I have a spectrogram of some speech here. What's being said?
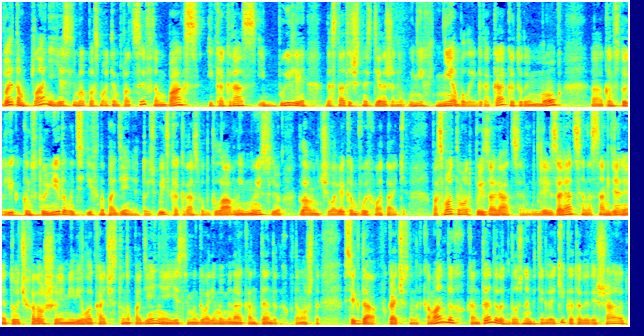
В этом плане, если мы посмотрим по цифрам, Бакс и как раз и были достаточно сдержаны. У них не было игрока, который мог э, конструи- конструировать их нападение, то есть быть как раз вот главной мыслью, главным человеком в их атаке. Посмотрим вот по изоляциям. Для изоляции на самом деле это очень хорошее мерило качества нападения, если мы говорим именно о контендерах, потому что всегда в качественных командах, в контендерах должны быть игроки, которые решают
